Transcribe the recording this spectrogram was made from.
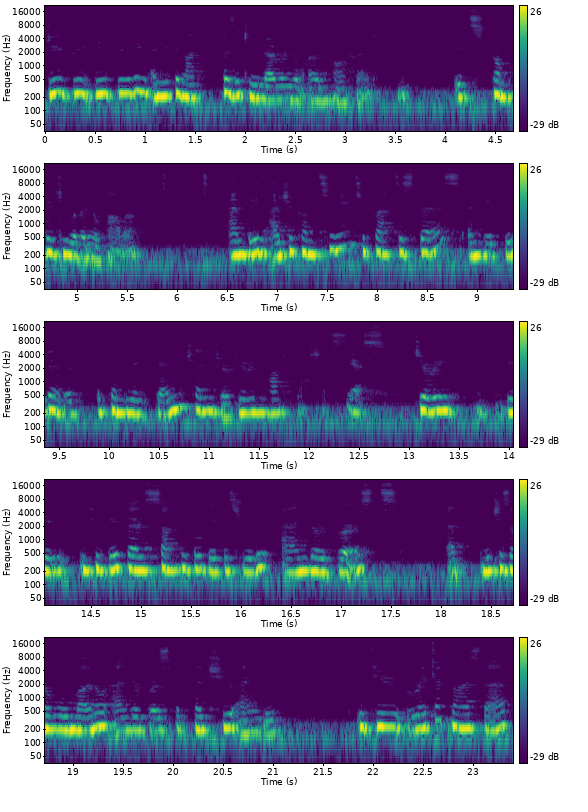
do deep breathing, and you can like physically lower your own heart rate. It's completely within your power. And then as you continue to practice this and get good at it, it can be a game changer during hot flashes. Yes. During get if you get those, some people get this really anger bursts, uh, which is a hormonal anger burst, but makes you angry. If you recognize that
